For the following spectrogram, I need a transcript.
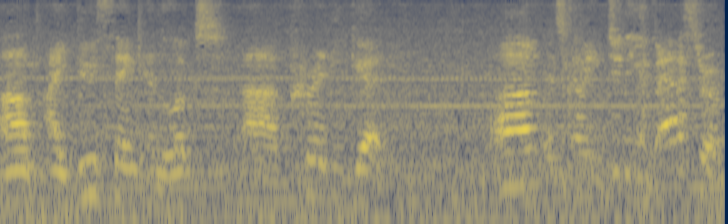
um, I do think it looks uh, pretty good. Um, to the bathroom.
